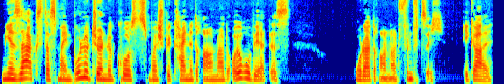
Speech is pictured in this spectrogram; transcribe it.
mir sagst, dass mein Bullet Journal Kurs zum Beispiel keine 300 Euro wert ist, oder 350, egal,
